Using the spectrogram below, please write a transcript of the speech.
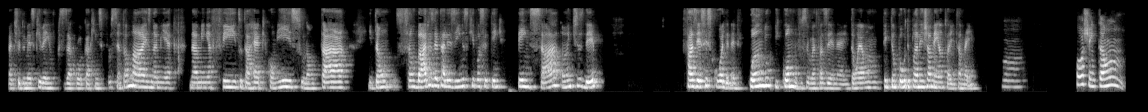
partir do mês que vem vou precisar colocar 15% a mais na minha na minha fito, tá happy com isso, não tá? Então, são vários detalhezinhos que você tem que pensar antes de fazer essa escolha, né? De quando e como você vai fazer, né? Então é um, tem que ter um pouco de planejamento aí também. Hum. Poxa, então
